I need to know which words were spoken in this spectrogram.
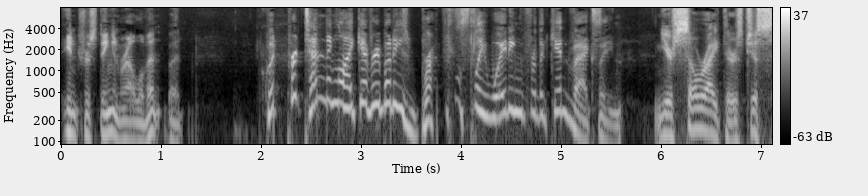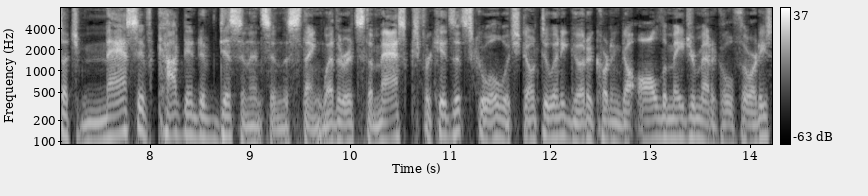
interesting and relevant, but quit pretending like everybody's breathlessly waiting for the kid vaccine. You're so right. There's just such massive cognitive dissonance in this thing, whether it's the masks for kids at school, which don't do any good according to all the major medical authorities,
